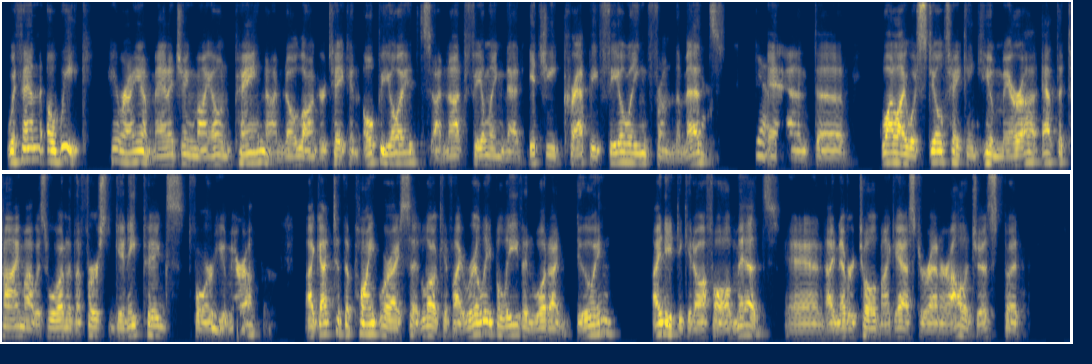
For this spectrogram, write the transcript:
Within a week, here I am managing my own pain. I'm no longer taking opioids. I'm not feeling that itchy, crappy feeling from the meds. Yeah. yeah. And uh, while I was still taking Humira at the time, I was one of the first guinea pigs for mm-hmm. Humira. I got to the point where I said, look, if I really believe in what I'm doing, I need to get off all meds. And I never told my gastroenterologist, but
